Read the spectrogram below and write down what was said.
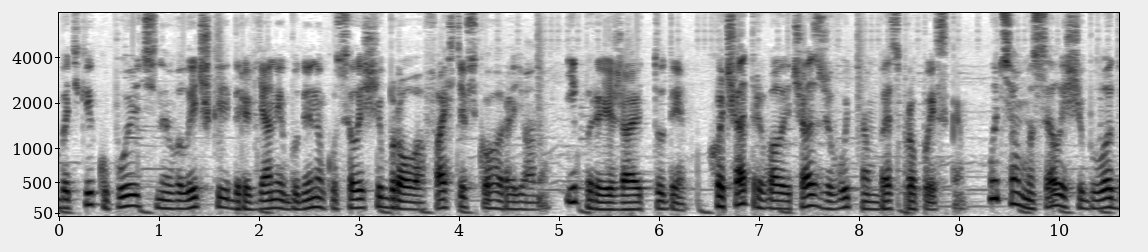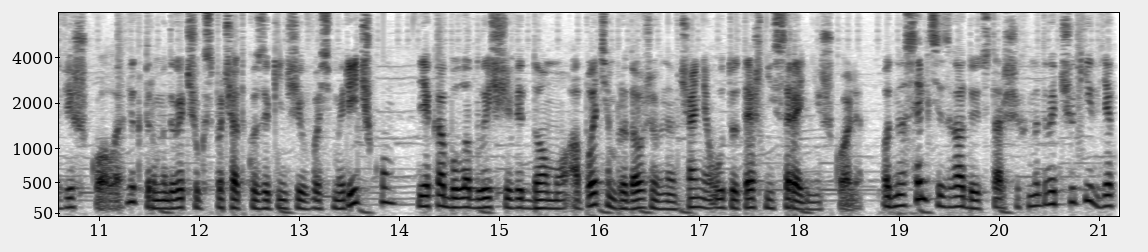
батьки купують невеличкий дерев'яний будинок у селищі Брова Фастівського району і переїжджають туди. Хоча тривалий час живуть там без прописки. У цьому селищі було дві школи. Віктор Медведчук спочатку закінчив восьмирічку, яка була ближче від дому, а потім продовжив навчання у тутешній середній школі. Односельці згадують старших Медведчуків як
